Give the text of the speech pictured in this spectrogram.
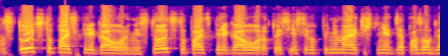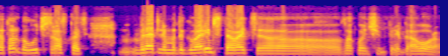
Стоит вступать в переговоры, не стоит вступать в переговоры. То есть, если вы понимаете, что нет диапазона для торга, лучше сразу сказать, вряд ли мы договоримся, давайте э, закончим переговоры.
